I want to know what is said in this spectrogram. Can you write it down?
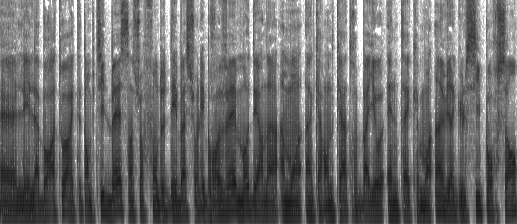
Euh, les laboratoires étaient en petite baisse hein, sur fond de débat sur les brevets. Moderna, à moins 1,44. Bio BioNTech, moins 1,6%.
